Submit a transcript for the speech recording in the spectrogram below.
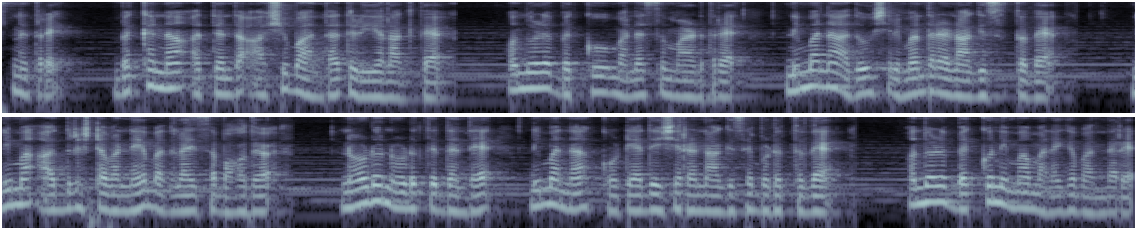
ಸ್ನೇಹಿತರೆ, ಬೆಕ್ಕನ್ನು ಅತ್ಯಂತ ಅಶುಭ ಅಂತ ತಿಳಿಯಲಾಗಿದೆ. ಒಂದು ವೇಳೆ ಬೆಕ್ಕು ಮನಸ್ಸು ಮಾಡಿದ್ರೆ ನಿಮ್ಮನ್ನು ಅದು ಶ್ರೀಮಂತರನ್ನಾಗಿಸುತ್ತದೆ. ನಿಮ್ಮ ಅದೃಷ್ಟವನ್ನೇ ಬದಲಾಯಿಸಬಹುದು. ನೋಡು ನೋಡುತ್ತಿದ್ದಂತೆ ನಿಮ್ಮನ್ನು ಕೋಟ್ಯಾಧೀಶರನ್ನಾಗಿಸಿ ಬಿಡುತ್ತದೆ ಒಂದು ವೇಳೆ ಬೆಕ್ಕು ನಿಮ್ಮ ಮನೆಗೆ ಬಂದರೆ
